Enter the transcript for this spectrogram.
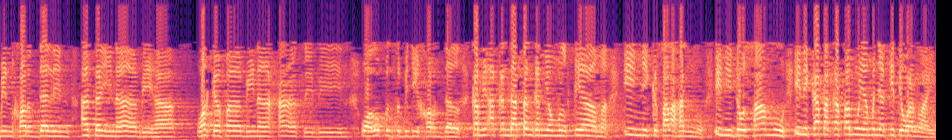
min khardalin ataina biha wa kafa bina hasibin. Walaupun sebiji khardal, kami akan datangkan yaumul qiyamah. Ini kesalahanmu, ini dosamu, ini kata-katamu yang menyakiti orang lain.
